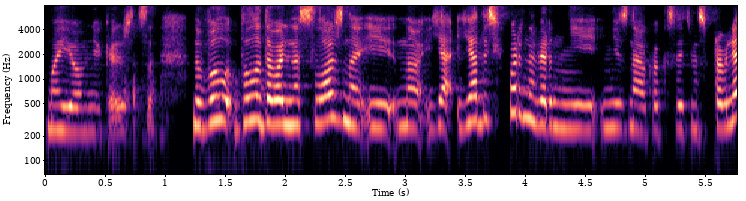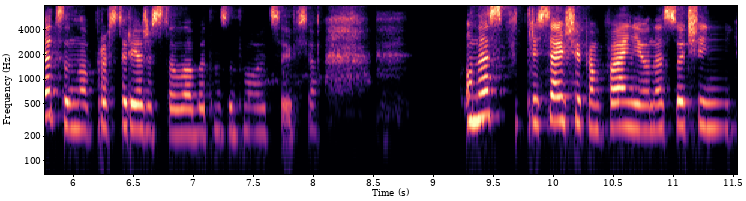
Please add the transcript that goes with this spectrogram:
мое, мне кажется. Но было, было довольно сложно, и, но я, я до сих пор, наверное, не, не знаю, как с этим справляться, но просто реже стала об этом задумываться, и все. У нас потрясающая компания, у нас очень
